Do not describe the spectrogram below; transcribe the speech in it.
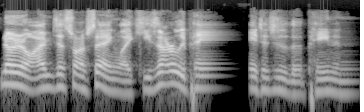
No, no, I'm that's what I'm saying. Like he's not really paying attention to the pain and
